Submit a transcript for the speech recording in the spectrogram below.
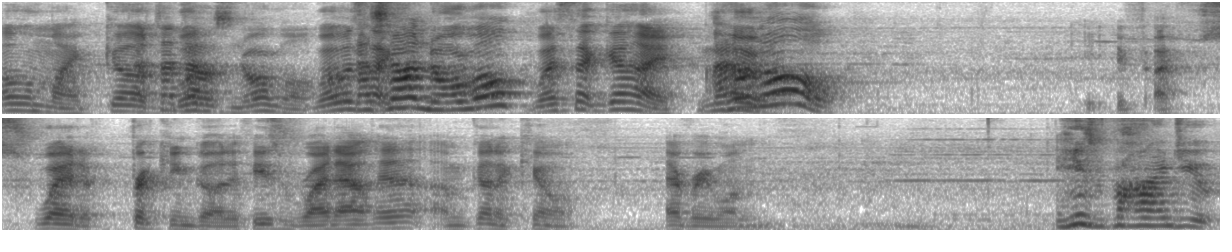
Oh my god. I thought what- that was normal. what was That's that- not normal. Where's that guy? I don't oh. know. If I swear to freaking god, if he's right out here, I'm gonna kill everyone. He's behind you.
